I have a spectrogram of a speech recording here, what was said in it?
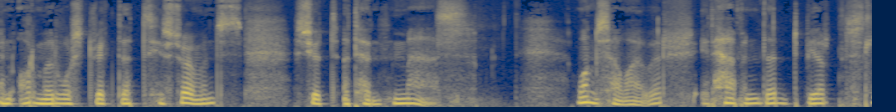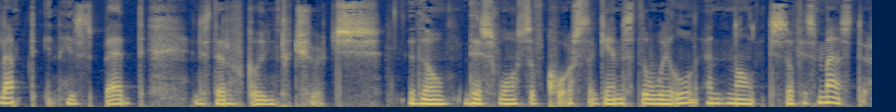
and Ormur was strict that his servants should attend Mass. Once, however, it happened that Björn slept in his bed instead of going to church though this was, of course, against the will and knowledge of his master.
